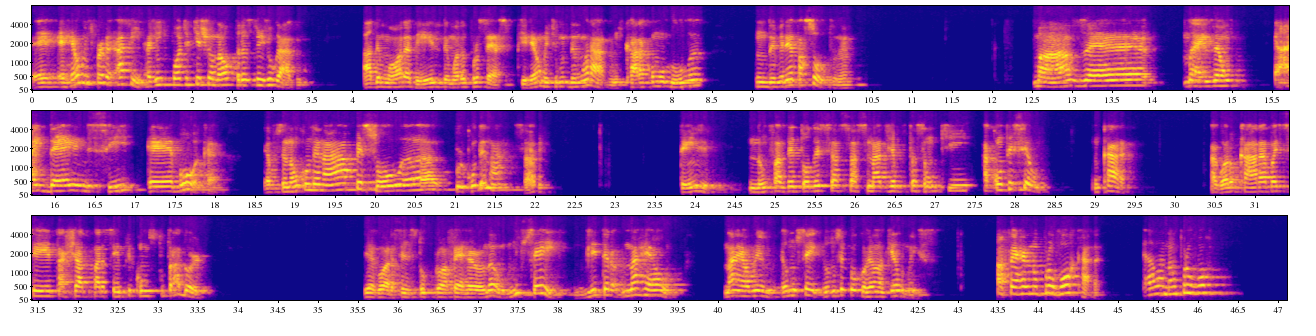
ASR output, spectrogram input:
É, é realmente importante. Assim, a gente pode questionar o trânsito em julgado a demora dele, demora do processo, porque realmente é muito demorado. Um cara como Lula não deveria estar solto, né? Mas é, mas é um, a ideia em si é boa, cara. É você não condenar a pessoa por condenar, sabe? Entende? Não fazer todo esse assassinato de reputação que aconteceu. Um cara. Agora o cara vai ser taxado para sempre como estuprador. E agora, se ele estuprou a Ferrer ou não? Não sei. Literal, na real. Na real mesmo, eu não sei. Eu não sei o que ocorreu naquilo, mas. A Ferrer não provou, cara. Ela não provou.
